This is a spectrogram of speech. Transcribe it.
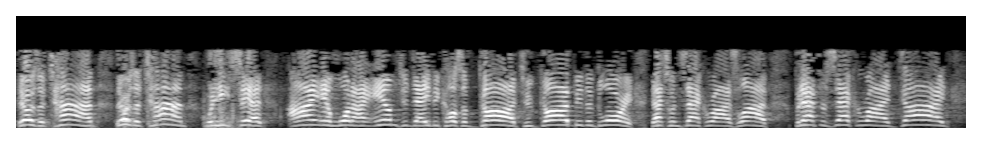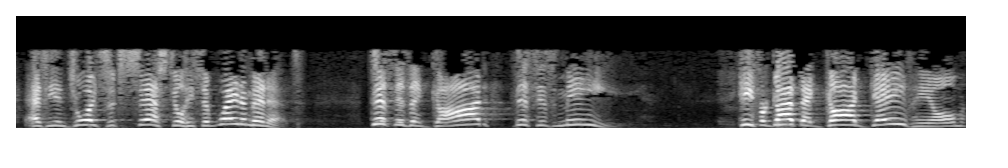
There was a time, there was a time when he said, I am what I am today because of God. To God be the glory. That's when Zechariah's alive. But after Zechariah died, as he enjoyed success still, he said, wait a minute. This isn't God. This is me. He forgot that God gave him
